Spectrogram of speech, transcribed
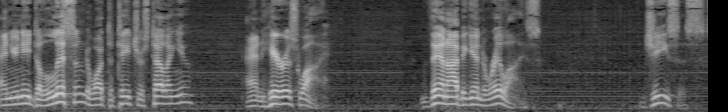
And you need to listen to what the teacher's telling you, and here is why. Then I begin to realize Jesus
